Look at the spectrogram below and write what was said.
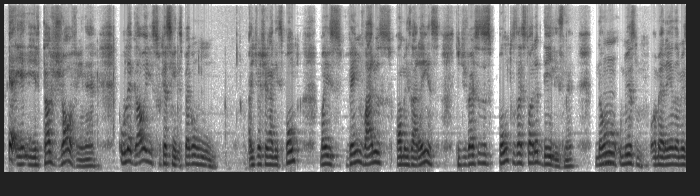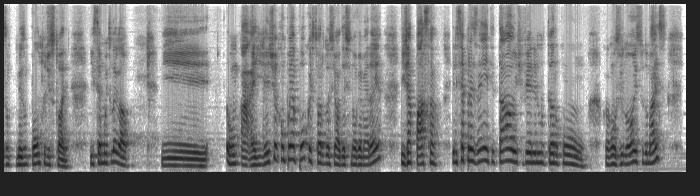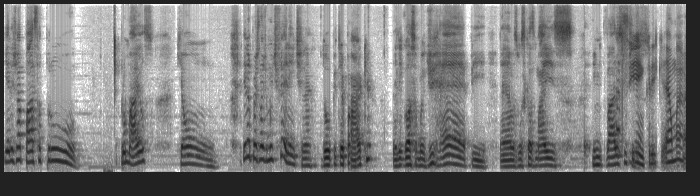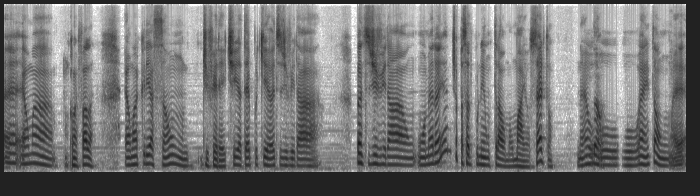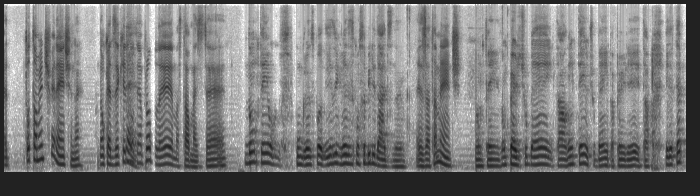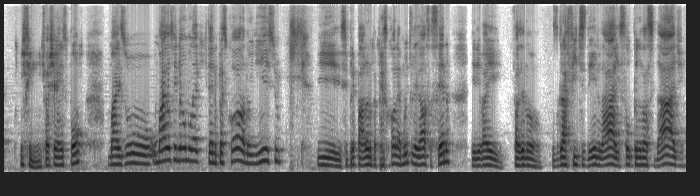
É, e, e ele tá jovem, né? O legal é isso, que assim, eles pegam um a gente vai chegar nesse ponto, mas vem vários Homens-Aranhas de diversos pontos da história deles, né? Não hum. o mesmo Homem-Aranha no mesmo, mesmo ponto de história. Isso é muito legal. E um, a, gente acompanha pouco a história do, assim, ó, desse novo Homem-Aranha e já passa. Ele se apresenta e tal, a gente vê ele lutando com, com alguns vilões e tudo mais. E ele já passa pro, pro Miles, que é um. Ele é um personagem muito diferente, né? Do Peter Parker. Ele gosta muito de rap, é, as músicas mais em vários assim, sentidos. É uma, é, é, uma, como é que fala? É uma criação diferente, até porque antes de virar, antes de virar um, um Homem-Aranha, não tinha passado por nenhum trauma, o Miles, certo? Né? O, não. O, o, é, então, é, é, totalmente diferente, né? Não quer dizer que ele é. não tenha problemas, tal, mas é não tem com grandes poderes e grandes responsabilidades, né? Exatamente. Não tem, não perde o Tio Ben e tal, não tem o Tio Ben pra perder e tal. Ele até, enfim, a gente vai chegar nesse ponto, mas o, o Miles ele é um moleque que tá indo pra escola no início e se preparando pra ir pra escola, é muito legal essa cena. Ele vai fazendo os grafites dele lá e soltando na cidade.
